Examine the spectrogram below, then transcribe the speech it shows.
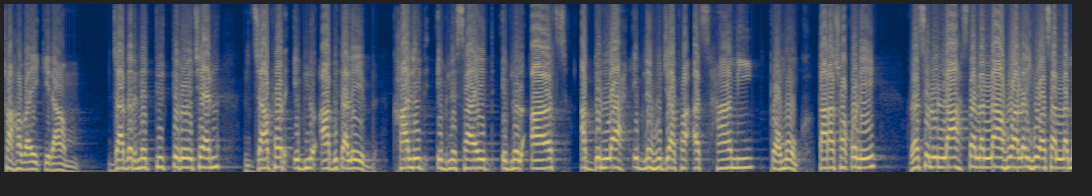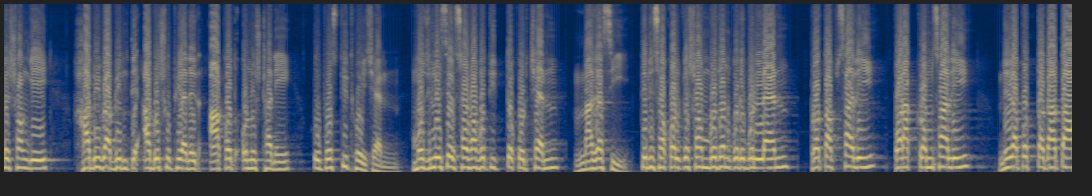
সাহাবাই কিরাম, যাদের নেতৃত্বে রয়েছেন Jafar Ibnu Abi Talib, Khalid Ibne Said Ibnul As, Abdullah Ibne Hujafa Asahmi প্রমুখ। তারা সকলে রসুল্লাহ সাল্লাহু আলহি আসাল্লামের সঙ্গে হাবিবা বিনতে আবু সুফিয়ানের আকদ অনুষ্ঠানে উপস্থিত হয়েছেন। মজলিসের সভাপতিত্ব করছেন নাজাসি। তিনি সকলকে সম্বোধন করে বললেন, প্রতাপশালী, পরাক্রমশালী, নিরাপত্তাদাতা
